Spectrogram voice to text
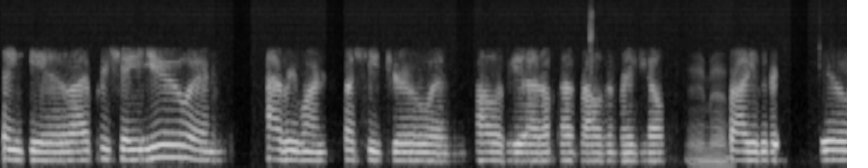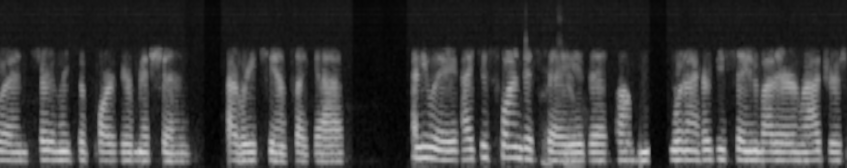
Thank you. I appreciate you and everyone, especially Drew and all of you at, at Relevant Radio. Amen. For all you that do and certainly support your mission every chance I get. Anyway, I just wanted to say that um, when I heard you saying about Aaron Rodgers,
